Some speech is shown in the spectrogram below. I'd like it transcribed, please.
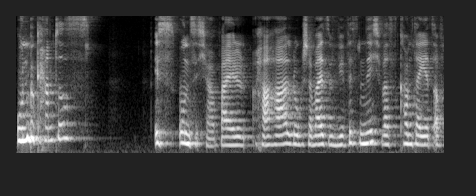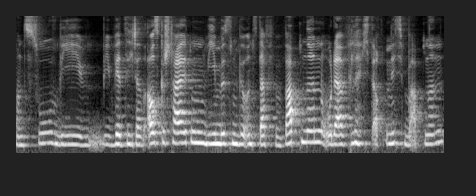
Unbekanntes ist unsicher, weil, haha, logischerweise, wir wissen nicht, was kommt da jetzt auf uns zu, wie, wie wird sich das ausgestalten, wie müssen wir uns dafür wappnen oder vielleicht auch nicht wappnen.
